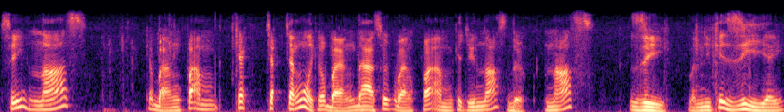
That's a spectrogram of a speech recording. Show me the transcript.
see nas các bạn phát âm chắc chắc chắn là các bạn đa số các bạn phát âm cái chữ nas được. Nas gì? Là như cái gì vậy?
